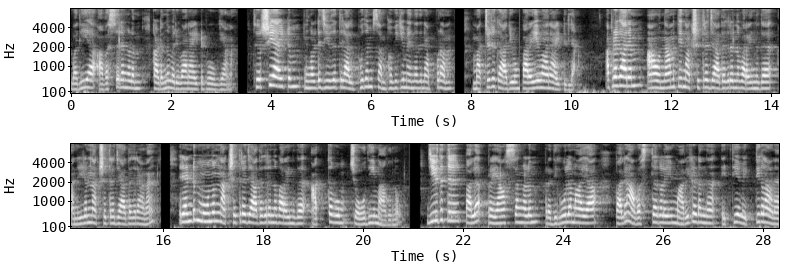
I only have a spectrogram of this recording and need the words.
വലിയ അവസരങ്ങളും കടന്നു വരുവാനായിട്ട് പോവുകയാണ്. തീർച്ചയായിട്ടും നിങ്ങളുടെ ജീവിതത്തിൽ അത്ഭുതം സംഭവിക്കുമെന്നതിനപ്പുറം മറ്റൊരു കാര്യവും പറയുവാനായിട്ടില്ല. അപ്രകാരം ആ ഒന്നാമത്തെ നക്ഷത്ര ജാതകർ എന്ന് പറയുന്നത് അനിഴം നക്ഷത്ര ജാതകരാണ് രണ്ടും മൂന്നും നക്ഷത്ര ജാതകർ എന്ന് പറയുന്നത് അത്തവും ചോതിയുമാകുന്നു ജീവിതത്തിൽ പല പ്രയാസങ്ങളും പ്രതികൂലമായ പല അവസ്ഥകളെയും മറികടന്ന് എത്തിയ വ്യക്തികളാണ്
